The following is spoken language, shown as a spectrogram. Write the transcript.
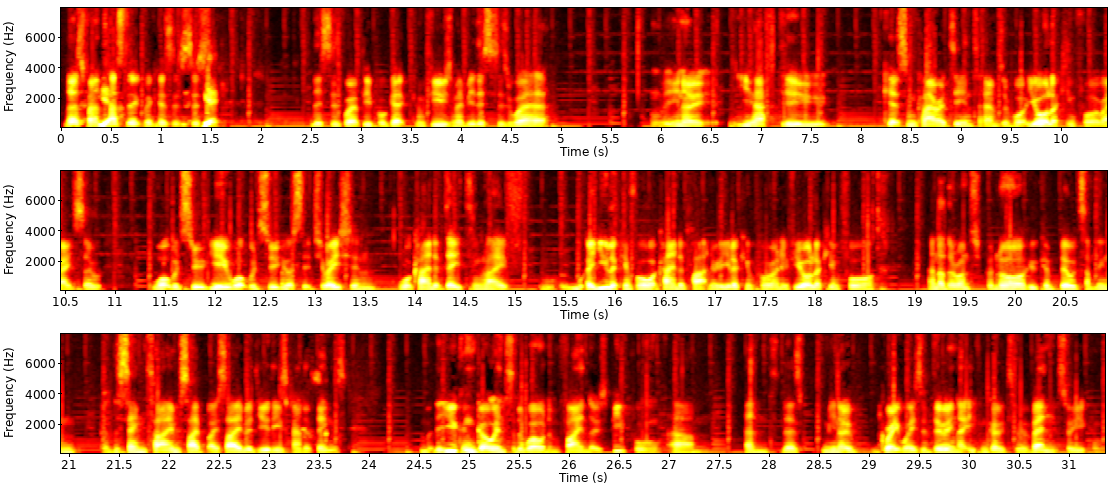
that's fantastic yeah. because it's just. Yeah this is where people get confused. Maybe this is where you know you have to get some clarity in terms of what you're looking for, right? So, what would suit you? What would suit your situation? What kind of dating life are you looking for? What kind of partner are you looking for? And if you're looking for another entrepreneur who can build something at the same time, side by side with you, these kind of things, That you can go into the world and find those people. Um, and there's you know great ways of doing that. You can go to events, or you can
